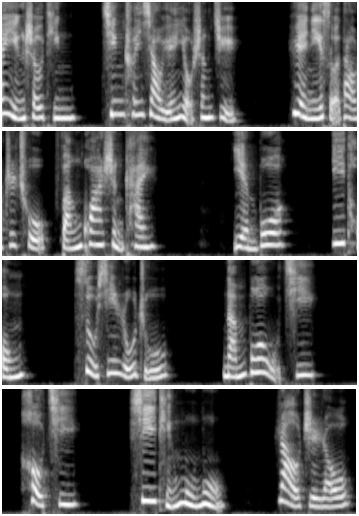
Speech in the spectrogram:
欢迎收听青春校园有声剧《愿你所到之处繁花盛开》，演播：伊童，素心如竹，南波五七，后期：西亭木木，绕指柔。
